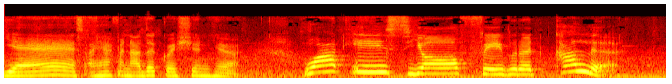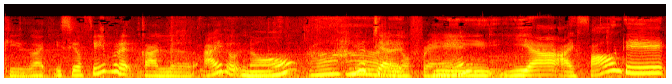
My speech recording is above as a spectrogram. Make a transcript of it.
Yes, I have another question here. What is your favorite color? Okay. What is your favorite color? I don't know. You tell your friend. Yeah, I found it.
